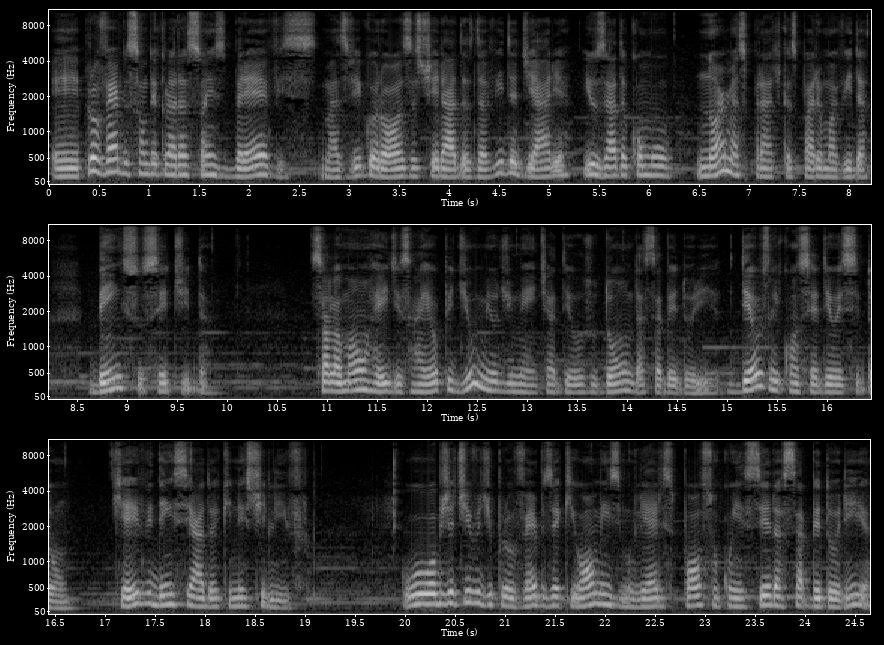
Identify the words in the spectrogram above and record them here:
É, provérbios são declarações breves, mas vigorosas, tiradas da vida diária e usadas como normas práticas para uma vida bem-sucedida. Salomão, rei de Israel, pediu humildemente a Deus o dom da sabedoria. Deus lhe concedeu esse dom, que é evidenciado aqui neste livro. O objetivo de Provérbios é que homens e mulheres possam conhecer a sabedoria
